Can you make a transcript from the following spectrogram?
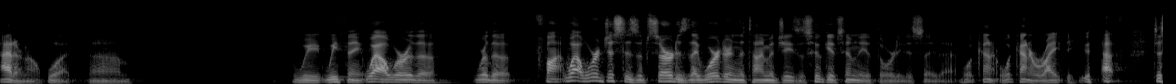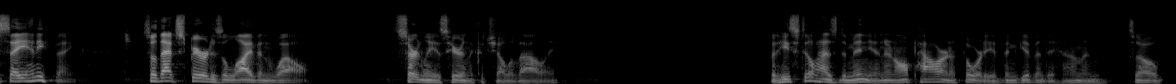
I don't know what, um, we, we think, well, we're the we're the well, we're just as absurd as they were during the time of Jesus. Who gives him the authority to say that? What kind of, what kind of right do you have to say anything? So that spirit is alive and well. Certainly is here in the Coachella Valley. But he still has dominion, and all power and authority have been given to him. And so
